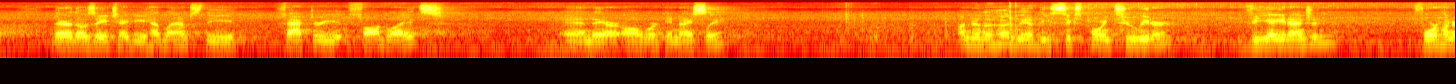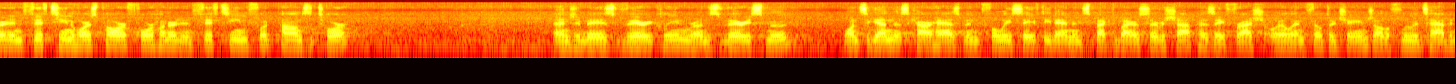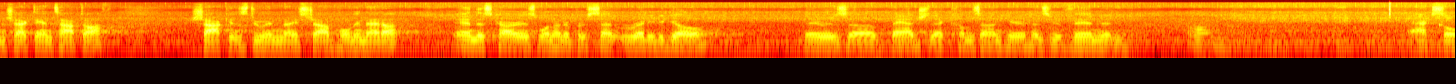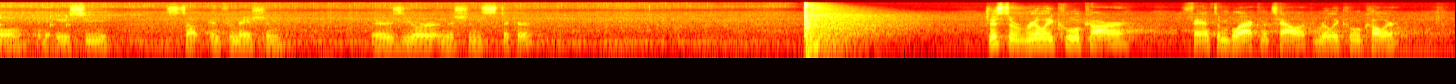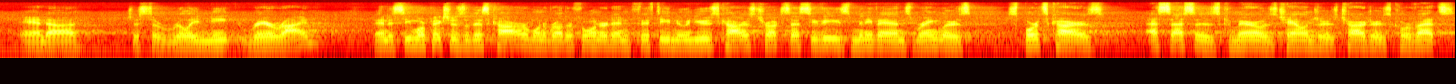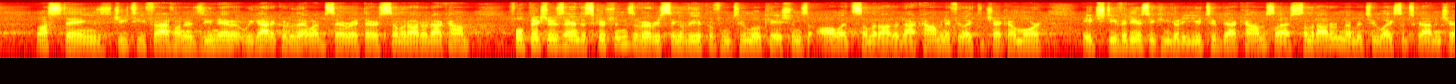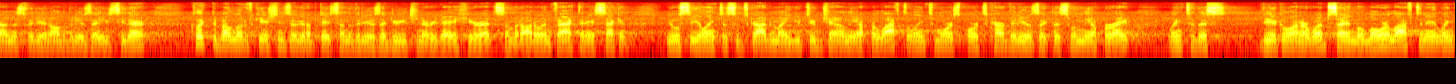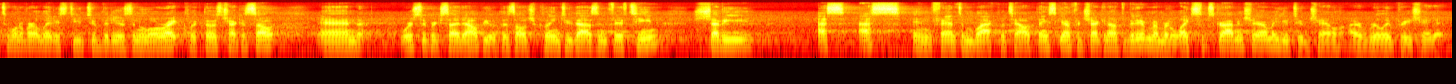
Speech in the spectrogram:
There are those HID headlamps, the factory fog lights, and they are all working nicely. Under the hood, we have the 6.2 liter V8 engine 415 horsepower, 415 foot-pounds of torque. Engine bay is very clean, runs very smooth. Once again, this car has been fully safetied and inspected by our service shop, has a fresh oil and filter change. All the fluids have been checked and topped off. Shock is doing a nice job holding that up. And this car is 100% ready to go. There is a badge that comes on here, has your VIN and um, axle and AC stuff information. There's your emissions sticker. Just a really cool car, Phantom Black Metallic, really cool color, and uh, just a really neat, rare ride. And to see more pictures of this car, one of our other 450 new and used cars, trucks, SUVs, minivans, Wranglers, sports cars, SSs, Camaros, Challengers, Chargers, Corvettes, Mustangs, GT500s, you name it, we got it. Go to that website right there, summitauto.com. Full pictures and descriptions of every single vehicle from two locations, all at summitauto.com. And if you'd like to check out more HD videos, you can go to youtube.com slash summitauto. Remember to like, subscribe, and share on this video and all the videos that you see there. Click the bell notifications, you'll get updates on the videos I do each and every day here at Summit Auto. In fact, in a second, you will see a link to subscribe to my YouTube channel in the upper left, a link to more sports car videos like this one in the upper right, link to this vehicle on our website in the lower left, and a link to one of our latest YouTube videos in the lower right. Click those, check us out, and we're super excited to help you with this Ultra Clean 2015 Chevy SS in Phantom Black Metallic. Thanks again for checking out the video. Remember to like, subscribe, and share on my YouTube channel. I really appreciate it.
